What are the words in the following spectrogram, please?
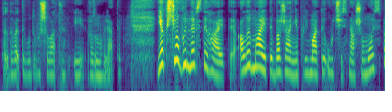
Так, давайте буду вишивати і розмовляти. Якщо ви не встигаєте, але маєте бажання приймати участь в нашому СП,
